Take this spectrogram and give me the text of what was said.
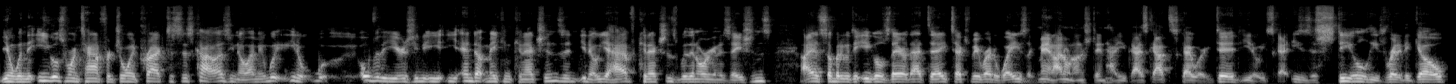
you know, when the Eagles were in town for joint practices, Kyle, as you know, I mean, we, you know, over the years, you, you end up making connections and, you know, you have connections within organizations. I had somebody with the Eagles there that day text me right away. He's like, man, I don't understand how you guys got this guy where he did. You know, he's got, he's a steal. He's ready to go.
